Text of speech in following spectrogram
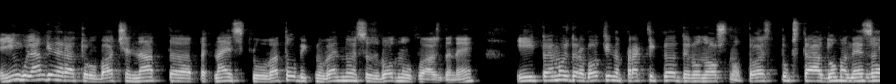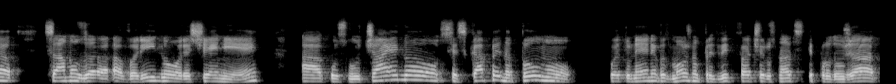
един голям генератор обаче над 15 кВт обикновено е с водно охлаждане и той може да работи на практика денонощно. Тоест тук става дума не за, само за аварийно решение, а ако случайно се скапе напълно което не е невъзможно предвид това, че руснаците продължават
